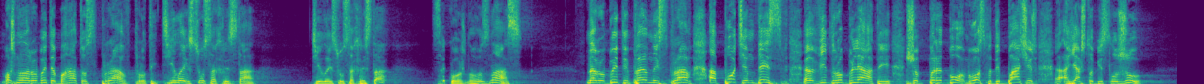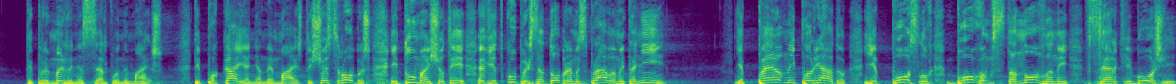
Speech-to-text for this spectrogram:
Можна наробити багато справ проти тіла Ісуса Христа. Тіло Ісуса Христа це кожного з нас. Наробити певних справ, а потім десь е, відробляти, щоб перед Богом, Господи, бачиш, а я ж тобі служу. Ти примирення з церквою не маєш. Ти покаяння не маєш. Ти щось робиш і думаєш, що ти відкупишся добрими справами, та ні. Є певний порядок, є послуг Богом встановлений в церкві Божій.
